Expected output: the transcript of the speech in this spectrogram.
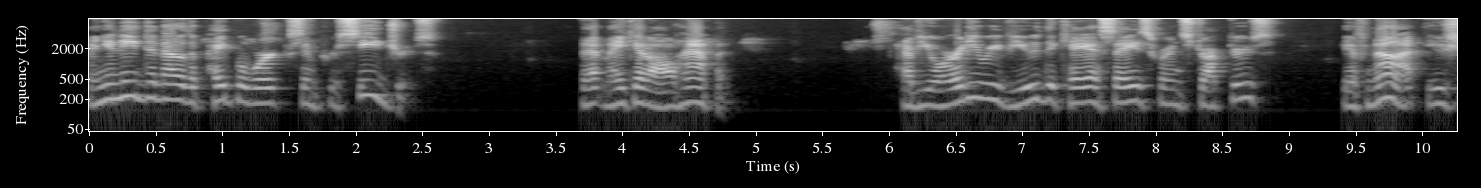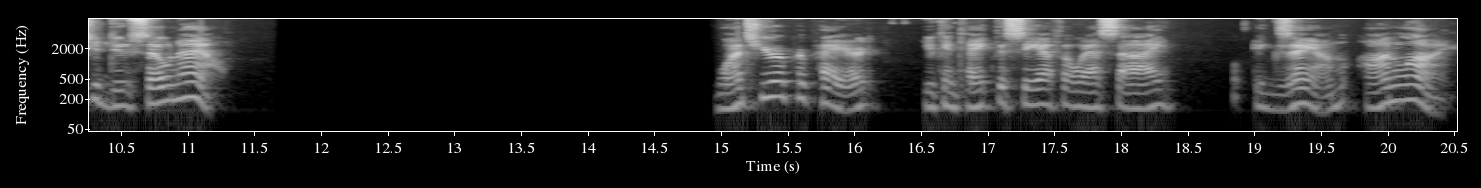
and you need to know the paperworks and procedures that make it all happen. Have you already reviewed the KSAs for instructors? If not, you should do so now. Once you are prepared, you can take the CFOSI exam online.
